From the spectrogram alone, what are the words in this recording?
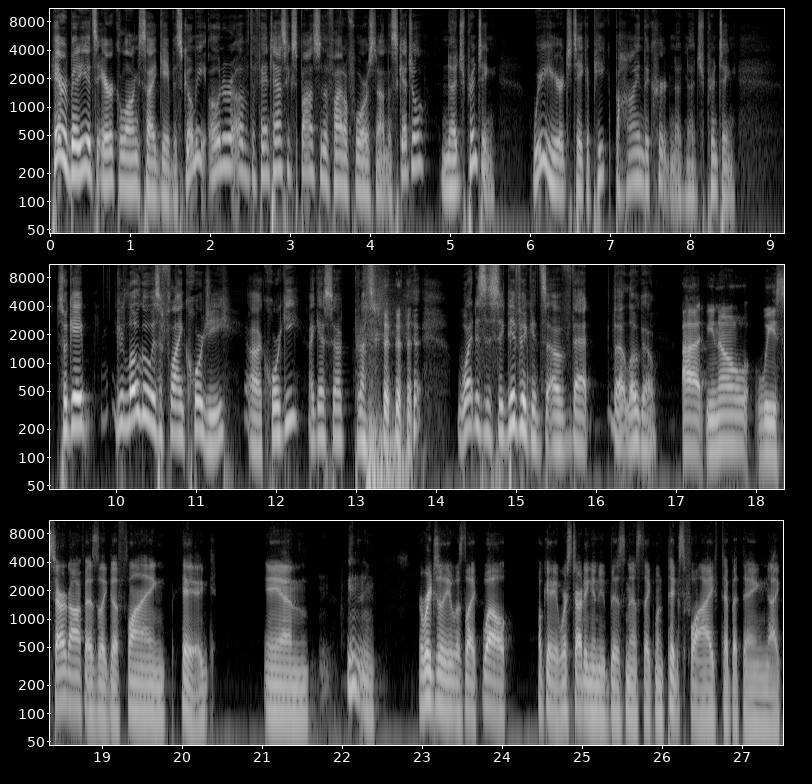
Hey, everybody. It's Eric alongside Gabe Viscomi, owner of the fantastic sponsor of the Final Four is not on the schedule, Nudge Printing. We're here to take a peek behind the curtain of Nudge Printing. So, Gabe, your logo is a flying corgi, uh, corgi, I guess. Uh, pronounced- what is the significance of that, that logo? Uh, you know, we start off as like a flying pig, and originally it was like, well, okay, we're starting a new business, like when pigs fly type of thing. Like,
